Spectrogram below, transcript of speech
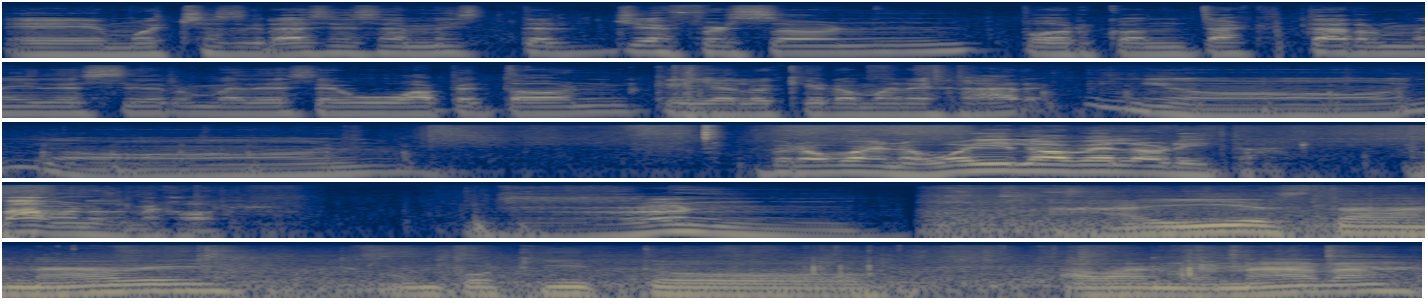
Eh, muchas gracias a Mr. Jefferson por contactarme y decirme de ese guapetón que ya lo quiero manejar. Pero bueno, voy a irlo a ver ahorita. Vámonos mejor. Ahí está la nave un poquito abandonada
